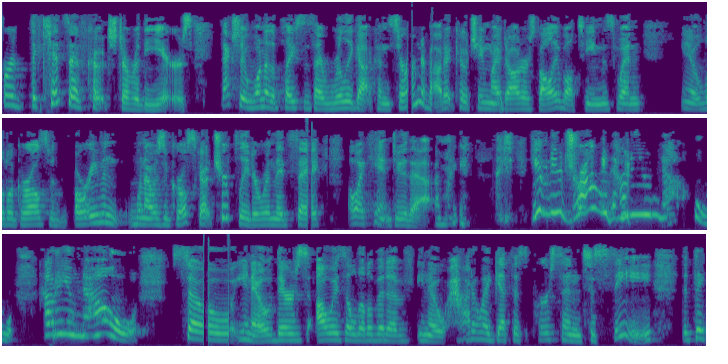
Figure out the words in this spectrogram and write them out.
for the kids I've coached over the years. It's actually one of the places I really got concerned about it, coaching my daughter's volleyball teams when you know, little girls would, or even when I was a Girl Scout troop leader, when they'd say, Oh, I can't do that. I'm like, you haven't even tried. How do you know? How do you know? So, you know, there's always a little bit of, you know, how do I get this person to see that they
